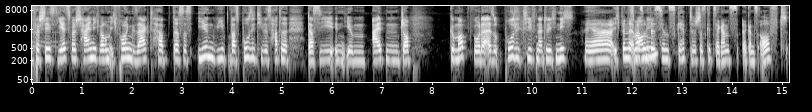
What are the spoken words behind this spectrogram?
Verstehst jetzt wahrscheinlich, warum ich vorhin gesagt habe, dass es irgendwie was Positives hatte, dass sie in ihrem alten Job gemobbt wurde. Also positiv natürlich nicht. Ja, ich bin da immer Mobbing. so ein bisschen skeptisch. Das gibt's ja ganz, äh, ganz oft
